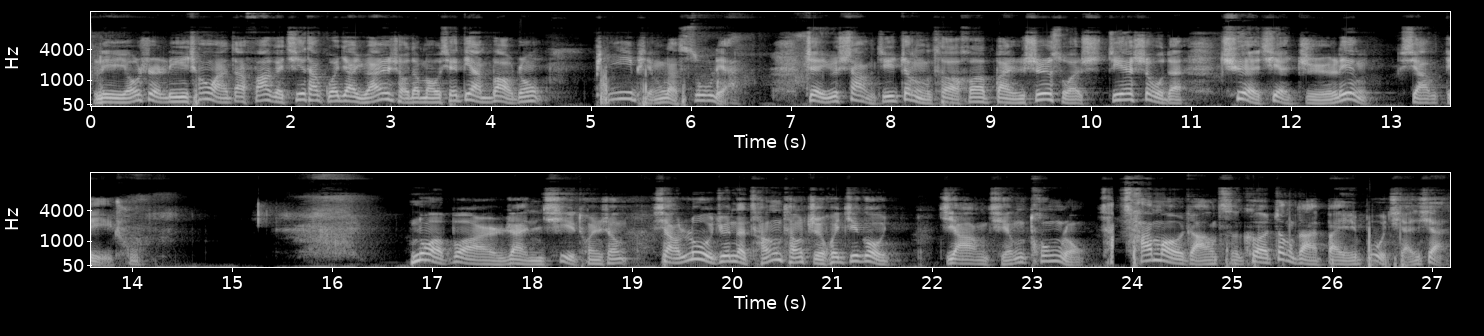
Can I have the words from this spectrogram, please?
理由是李承晚在发给其他国家元首的某些电报中批评了苏联。这与上级政策和本师所接受的确切指令相抵触。诺布尔忍气吞声，向陆军的层层指挥机构讲情通融。参参谋长此刻正在北部前线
